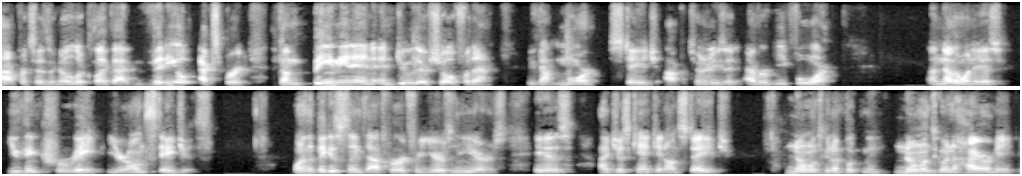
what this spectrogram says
conferences that are going to look like that video expert come beaming in and do their show for them. You've got more stage opportunities than ever before. Another one is you can create your own stages. One of the biggest things I've heard for years and years is I just can't get on stage. No one's going to book me. No one's going to hire me.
